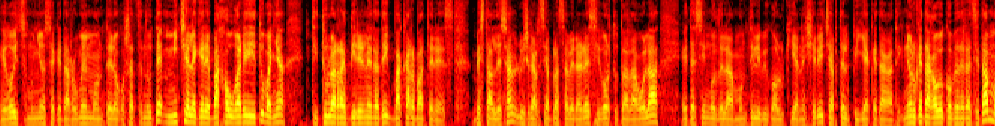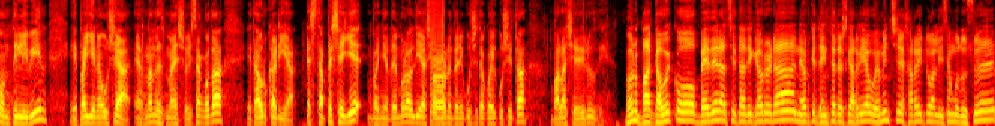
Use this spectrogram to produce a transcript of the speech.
Egoitz Muñozek eta Ruben Montero kosatzen dute, Mitxelek ere baja ugari ditu, baina titularrak direnetatik bakar bat ere ez. Bestalde esan, Luis García Plaza bera ere zigortuta dagoela, eta ezingo dela Montilibiko aulkian eseri, txartel pilaketagatik. Neurketa gaueko bederatzetan, Montilibin, epaile nagusia Hernandez Maeso izango da eta aurkaria ez da PSG baina denboraldia honetan ikusitakoa ikusita balaxe dirudi. Bueno, ba, gaueko bederatzetatik aurrera, neurketa interesgarria hau hementxe jarraitu al izango duzue,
